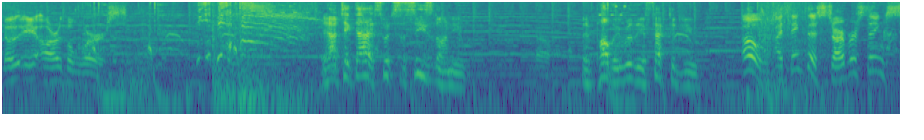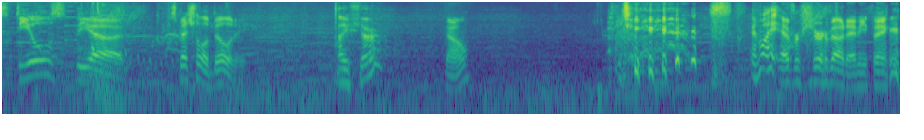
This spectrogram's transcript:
Those are the worst. Yeah, take that. I switched the season on you. Oh. It probably really affected you. Oh, I think the Starburst thing steals the uh, special ability. Are you sure? No? Am I ever sure about anything?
